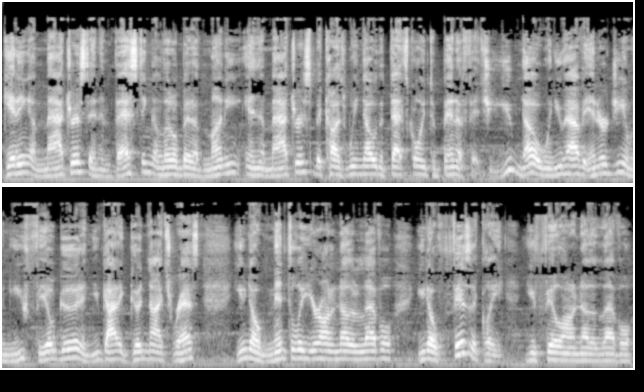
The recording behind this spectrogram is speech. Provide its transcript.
getting a mattress and investing a little bit of money in a mattress because we know that that's going to benefit you. You know, when you have energy and when you feel good and you got a good night's rest, you know, mentally you're on another level. You know, physically you feel on another level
